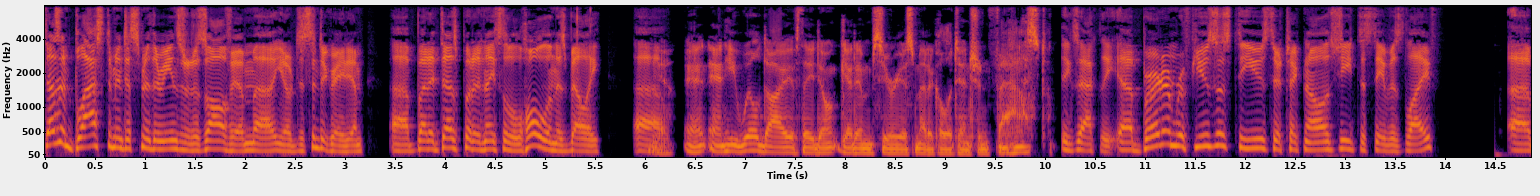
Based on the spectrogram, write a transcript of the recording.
doesn't blast him into smithereens or dissolve him uh, you know disintegrate him uh, but it does put a nice little hole in his belly uh, yeah. And and he will die if they don't get him serious medical attention fast. Exactly. Uh, Burnham refuses to use their technology to save his life, uh,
